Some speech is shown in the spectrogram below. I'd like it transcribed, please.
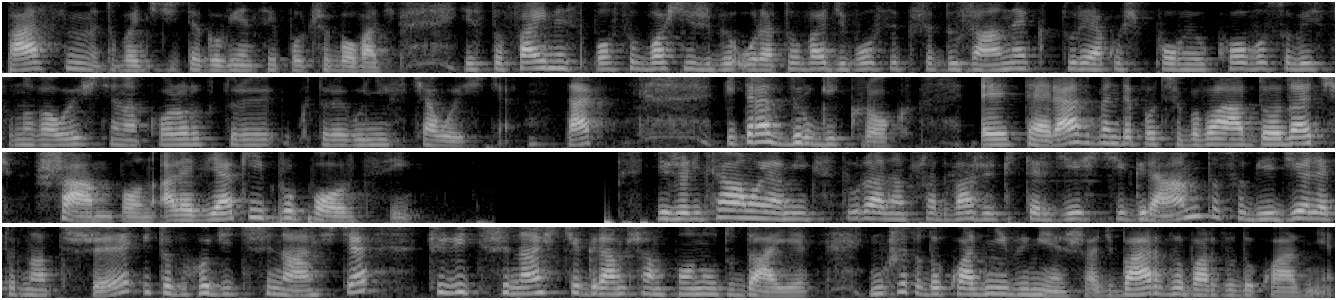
pasm, to będziecie tego więcej potrzebować. Jest to fajny sposób właśnie, żeby uratować włosy przedłużane, które jakoś pomyłkowo sobie stonowałyście na kolor, który, którego nie chciałyście, tak? I teraz drugi krok. E, Teraz będę potrzebowała dodać szampon, ale w jakiej proporcji? Jeżeli cała moja mikstura na przykład waży 40 gram, to sobie dzielę to na 3 i to wychodzi 13, czyli 13 gram szamponu dodaję. I muszę to dokładnie wymieszać, bardzo, bardzo dokładnie.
